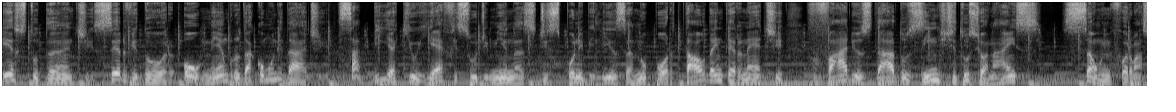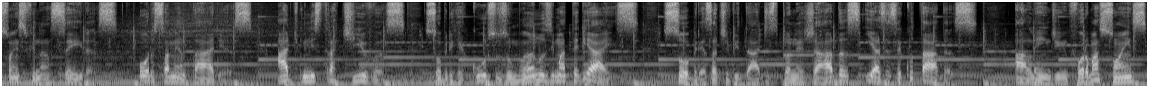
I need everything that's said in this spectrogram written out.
estudante, servidor ou membro da comunidade, sabia que o IF Sul de Minas disponibiliza no portal da internet vários dados institucionais? São informações financeiras, orçamentárias, administrativas, sobre recursos humanos e materiais, sobre as atividades planejadas e as executadas, além de informações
